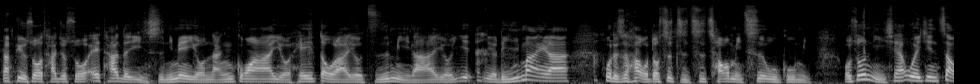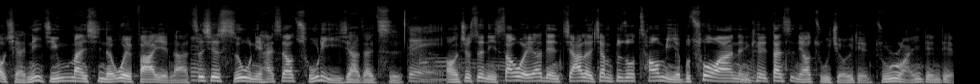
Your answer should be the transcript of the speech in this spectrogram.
那譬如说他就说，哎，他的饮食里面有南瓜啦，有黑豆啦，有紫米啦，有叶有藜麦啦，或者是他我都是只吃糙米，吃五谷米。我说你现在胃镜照起来，你已经慢性的胃发炎啦，这些食物你还是要处理一下再吃，对哦，就是你稍微要点加了，像比如说糙米也不错啊，那你可以，但是你要煮久一点，煮软一点点。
